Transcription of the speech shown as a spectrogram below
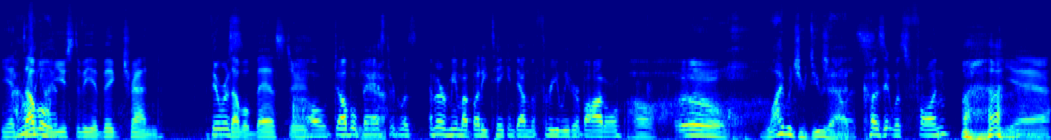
yeah. don't Double I used to be a big trend. There was Double bastard. Oh, double Yeah. bastard was. I remember me and my buddy taking down the three liter bottle Oh, Oh, why would you do that? because it was fun. Yeah.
